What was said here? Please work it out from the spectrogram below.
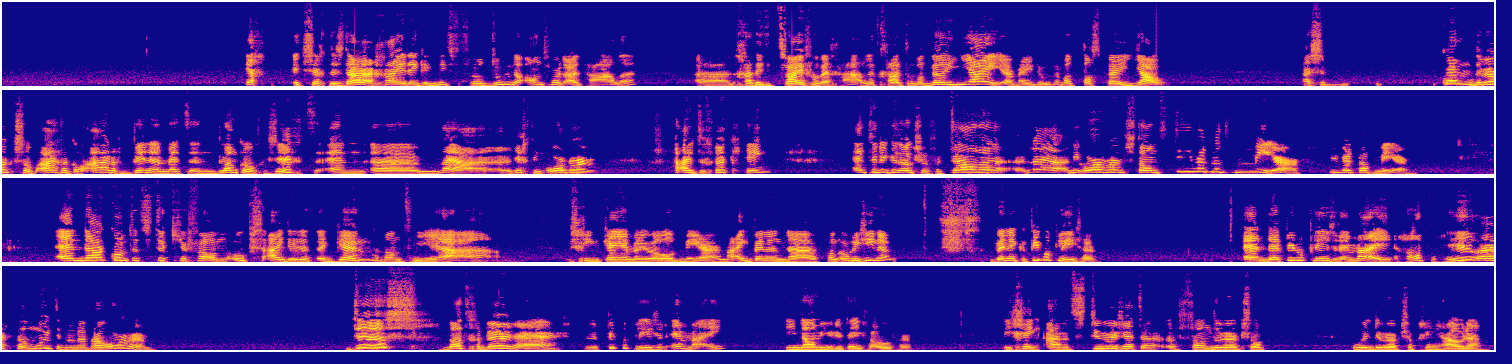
Ja, ik zeg dus daar ga je denk ik niet voldoende antwoord uithalen. Het gaat niet de twijfel weghalen. Het gaat om wat wil jij ermee doen en wat past bij jou. Ze kwam de workshop eigenlijk al aardig binnen met een blanco gezicht. En uh, nou ja, richting oorworm. Uitdrukking. En toen ik het ook zo vertelde, nou ja, die oorwormstand, die werd wat meer. Die werd wat meer. En daar komt het stukje van, oeps, I did it again. Want ja, misschien ken je me nu wel wat meer. Maar ik ben een, uh, van origine, ben ik een people pleaser. En de people pleaser in mij had heel erg veel moeite met mevrouw Oorworm. Dus, wat gebeurde er? De people pleaser in mij, die nam Judith even over. Die ging aan het stuur zitten van de workshop. Hoe ik de workshop ging houden.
